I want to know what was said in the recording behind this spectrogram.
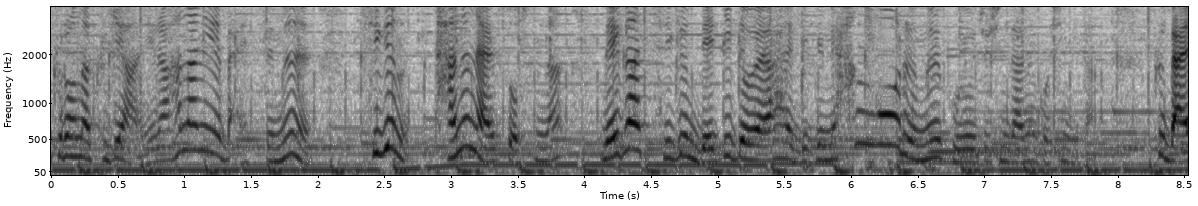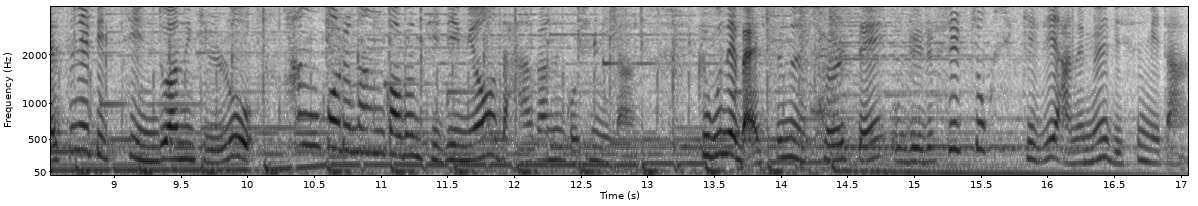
그러나 그게 아니라 하나님의 말씀은 지금 다는 알 수 없으나 내가 지금 내디뎌야 할 믿음의 한 걸음을 보여주신다는 것입니다. 그 말씀의 빛이 인도하는 길로 한 걸음 한 걸음 디디며 나아가는 것입니다. 그분의 말씀은 절대 우리를 실족시키지 않음을 믿습니다.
